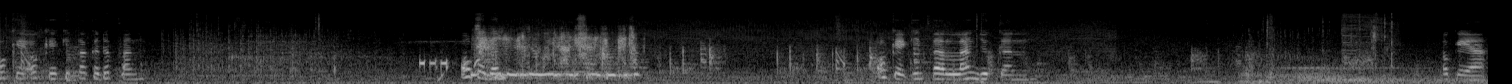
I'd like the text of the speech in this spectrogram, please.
Oke, oke, kita ke depan. Oke, dan Oke, kita lanjutkan. Oke ya,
